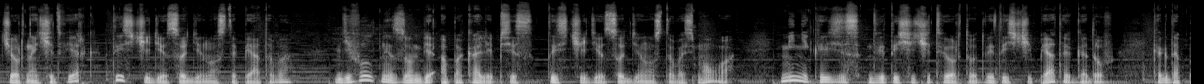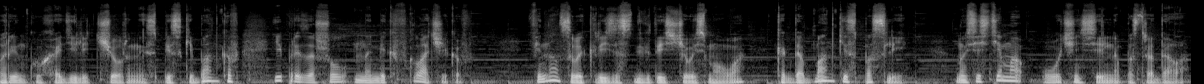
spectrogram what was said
Черный четверг 1995 Дефолтный зомби-апокалипсис 1998, мини-кризис 2004-2005 годов, когда по рынку ходили черные списки банков и произошел намек вкладчиков. Финансовый кризис 2008, когда банки спасли, но система очень сильно пострадала.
